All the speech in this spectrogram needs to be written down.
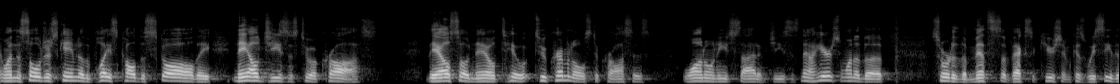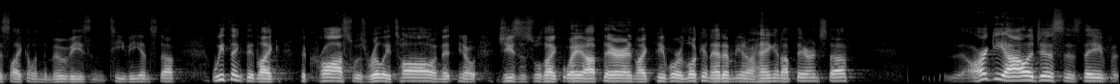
And when the soldiers came to the place called the skull, they nailed Jesus to a cross. They also nailed two, two criminals to crosses, one on each side of Jesus. Now, here's one of the sort of the myths of execution because we see this like in the movies and TV and stuff. We think that like the cross was really tall and that, you know, Jesus was like way up there and like people were looking at him, you know, hanging up there and stuff. Archaeologists, as they've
